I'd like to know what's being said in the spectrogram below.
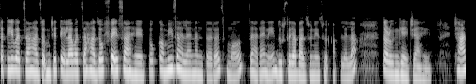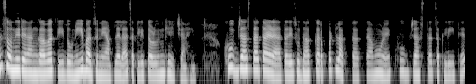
चकलीवरचा हा जो म्हणजे तेलावरचा हा जो फेस आहे तो कमी झाल्यानंतरच मग झाऱ्याने दुसऱ्या बाजूने सु आपल्याला तळून घ्यायचे आहे. छान सोनेरी रंगावरती दोन्ही बाजूने आपल्याला चकली तळून घ्यायची आहे. खूप जास्त तळल्या तरीसुद्धा करपट लागतात त्यामुळे खूप जास्त चकली इथे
